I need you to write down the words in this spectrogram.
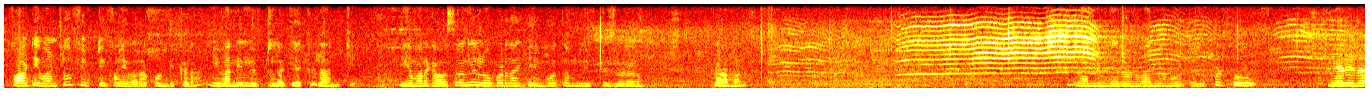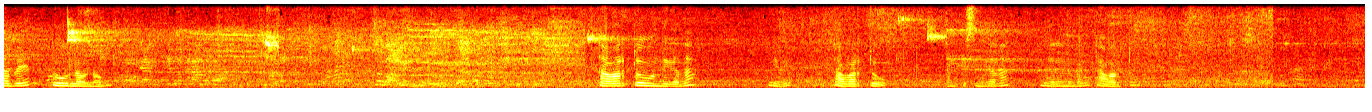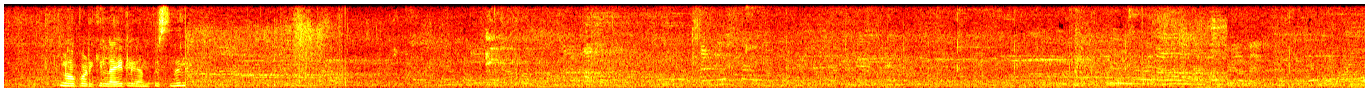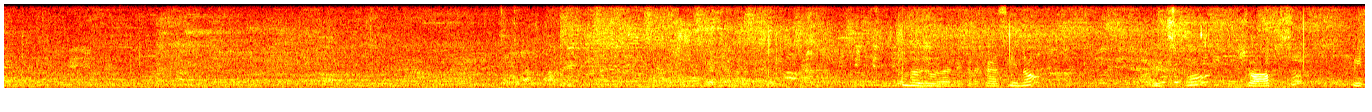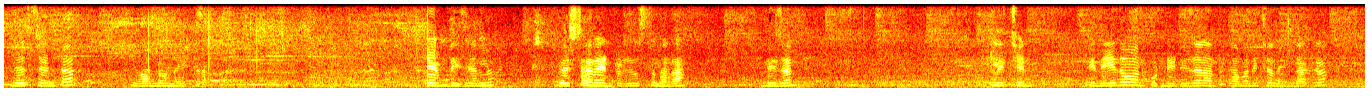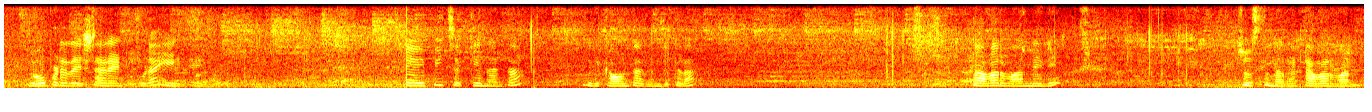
forty one to fifty five వరకు ఉంది ఇక్కడ. ఇవన్నీ లిఫ్ట్లకి ఎక్కడానికి. ఇక మనకు అవసరం లేదు లోపల దాకా ఏం పోతాం? లిఫ్ట్ చూడడం కామన్. ఇవన్నీ మెరూన్ వన్ హోటల్. ఇప్పుడు టూ మెరీనా బే టూలో ఉన్నాం. టవర్ టూ ఉంది కదా? ఇది టవర్ టూ. అనిపిస్తుంది కదా? Marina Bay tower two. లోపలికి లైట్లు కనిపిస్తుంది ఉందో చూడండి ఎక్స్పో షాప్స్ ఫిట్నెస్ సెంటర్ ఇవన్నీ ఉన్నాయి ఇక్కడ. ఏం డిజైన్లు? రెస్టారెంట్ చూస్తున్నారా? డిజైన్? ఇట్లా ఇచ్చింది నేను ఏదో అనుకుంటున్నా డిజైన్ అంత గమనించలే ఇందాక. లోపల రెస్టారెంట్ కూడా ఈ ఐపీ చెక్ ఇన్ అంట. ఇది కౌంటర్ ఉంది ఇక్కడ. టవర్ వన్ ఇది. చూస్తున్నారా? టవర్ వన్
